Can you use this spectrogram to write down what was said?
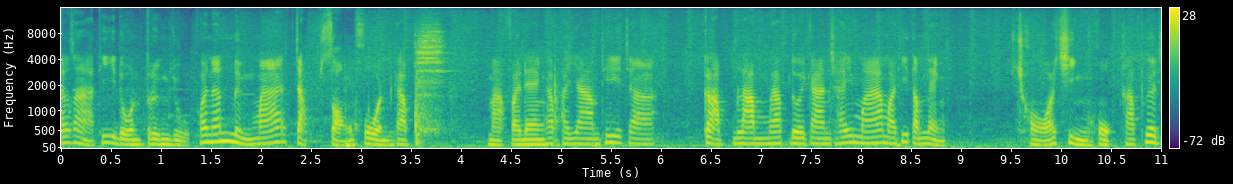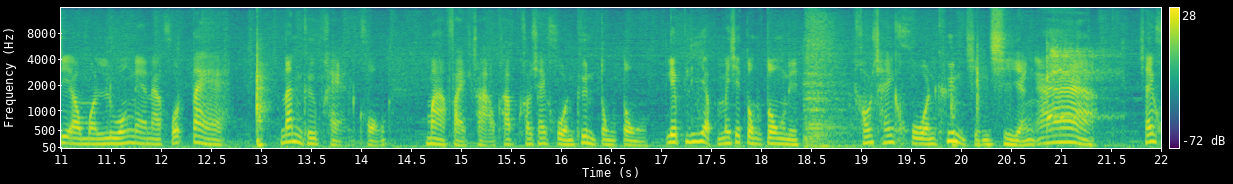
ลักษณะที่โดนตรึงอยู่ เพราะฉะนั้น 1 ม้าจับ 2 โคนครับหมากไฟแดงครับพยายามที่จะกลับลำครับโดยการใช้ม้ามาที่ตำแหน่งฉอชิงหกครับ เพื่อที่เอามาล้วงในอนาคตแต่นั่นคือแผนของหมากฝ่ายขาวครับเขาใช้โคนขึ้นตรงๆ เรียบๆไม่ใช่ตรงๆนี่เขาใช้โคนขึ้นเฉียงๆอ่าใช้โค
